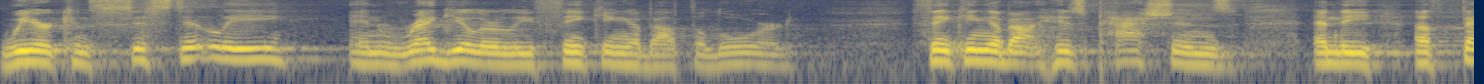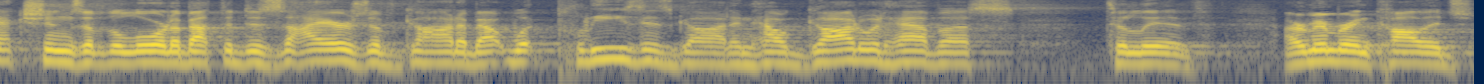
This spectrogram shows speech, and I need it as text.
we are consistently and regularly thinking about the Lord thinking about his passions and the affections of the Lord, about the desires of God, about what pleases God, and how God would have us to live. I remember in college,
